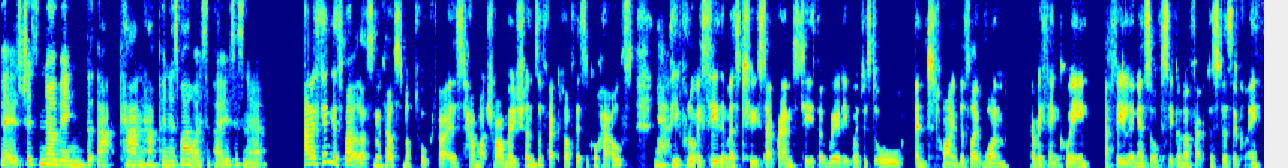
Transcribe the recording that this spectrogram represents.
It's just knowing that that can happen as well, I suppose, isn't it? And I think as well, that's something else not talked about is how much our emotions affect our physical health. Yeah. People always see them as two separate entities, but really we're just all intertwined as like one. Everything we are feeling is obviously going to affect us physically.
